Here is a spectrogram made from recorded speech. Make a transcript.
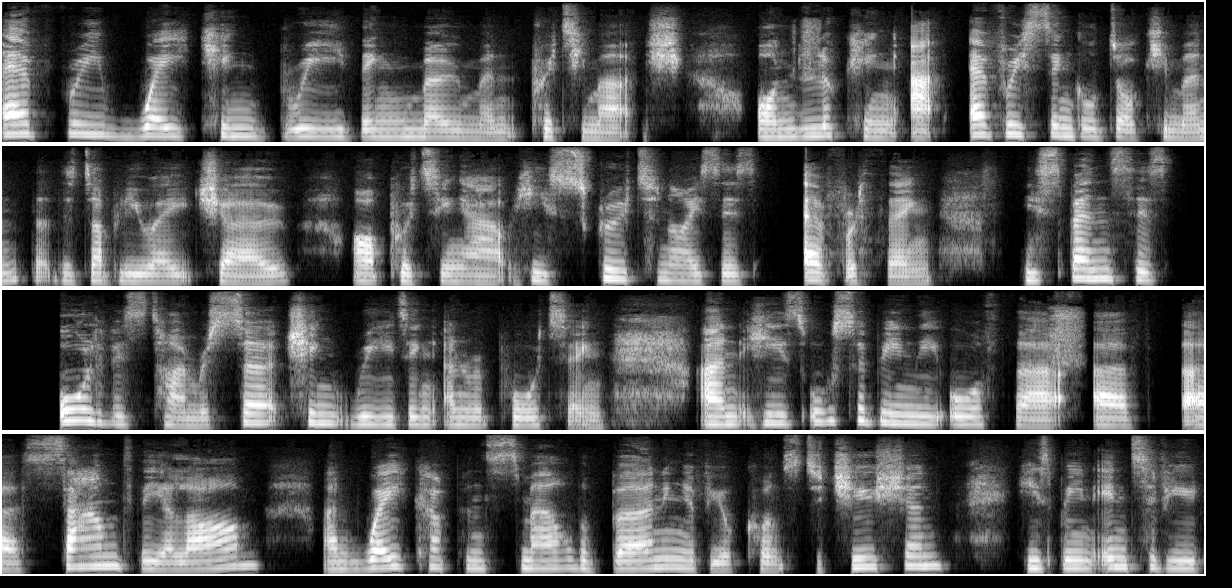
every waking, breathing moment pretty much on looking at every single document that the WHO are putting out. He scrutinizes everything. He spends his all of his time researching, reading, and reporting. And he's also been the author of uh, Sound the Alarm and wake up and smell the burning of your constitution. He's been interviewed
